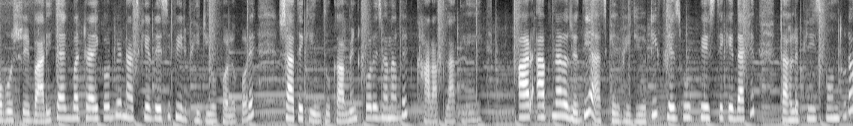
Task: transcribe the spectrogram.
অবশ্যই বাড়িতে একবার ট্রাই করবেন আজকের রেসিপির ভিডিও ফলো করে। সাথে কিন্তু কমেন্ট করে জানাবেন খারাপ লাগলে। আর আপনারা যদি আজকের ভিডিওটি ফেসবুক পেজ থেকে দেখেন, তাহলে প্লিজ বন্ধুরা,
